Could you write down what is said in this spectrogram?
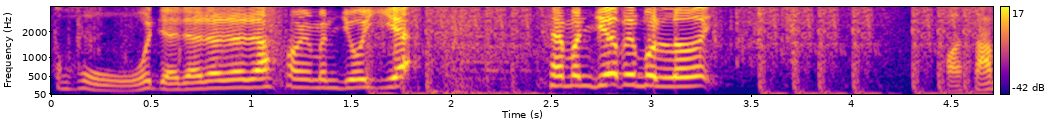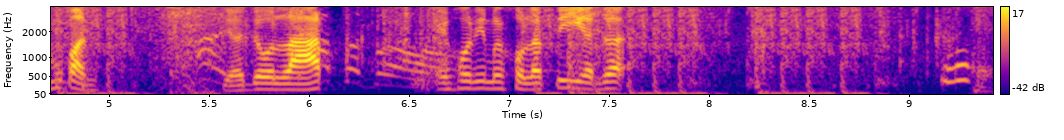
โอ้โหเดี๋ยวเดี๋ยวเดี๋ยวเดี๋ยวทำไมมันเยอะแยะทำไมมันเยอะไปหมดเลย ขอซ้ำก่อน เดี๋ยวโดนลัดไอ้พวกนี้มันคนละตี้กันด้วยโอ้โห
